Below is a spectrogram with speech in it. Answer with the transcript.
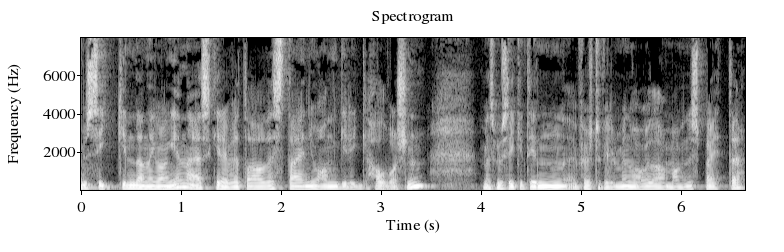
musikken denne gangen er skrevet av Stein Johan Grieg Halvorsen, mens musikken til den første filmen var jo da Magnus Beite.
